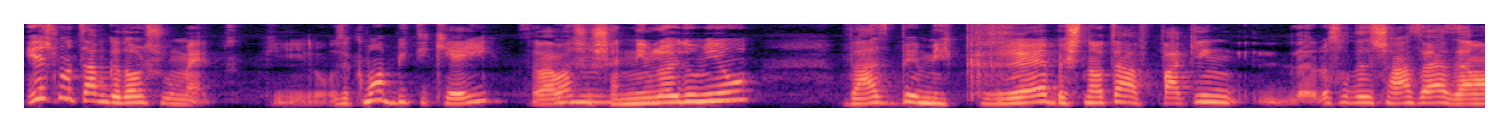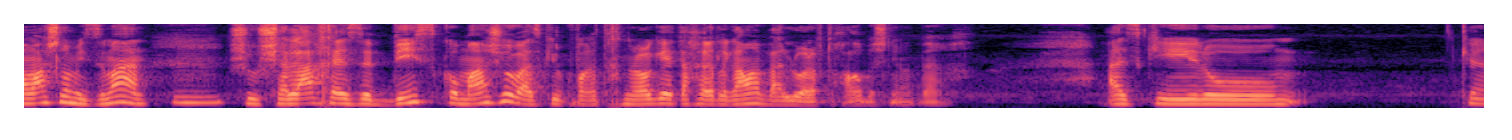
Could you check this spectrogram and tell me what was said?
יש מצב גדול שהוא מת, כאילו, זה כמו ה-BTK, סבבה, ששנים לא ידעו מי הוא, ואז במקרה בשנות ה fucking, לא זוכרת איזה שנה זה היה, זה היה ממש לא מזמן, שהוא שלח איזה דיסק או משהו, ואז כאילו כבר הטכנולוגיה הייתה אחרת לגמרי, ועלו עליו תוך ארבע שניות בערך. אז כאילו, כן,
